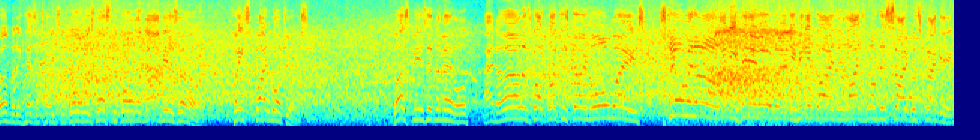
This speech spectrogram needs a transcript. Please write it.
moment of hesitation had always lost the ball and now here's Earle, faced by Rogers. Busby is in the middle and Earle has got Rogers going all ways. Still with Earle, and he hit it over and he hit it wide and the linesman on this side was flagging.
